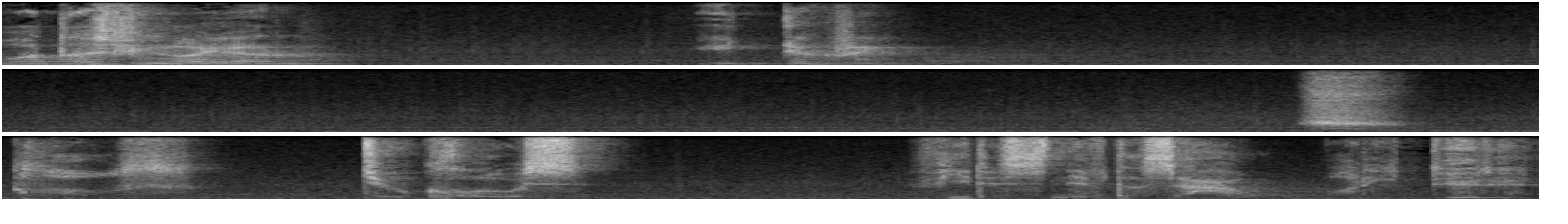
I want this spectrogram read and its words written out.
私がやる。言ってくれ。Sniffed us out. But he didn't.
